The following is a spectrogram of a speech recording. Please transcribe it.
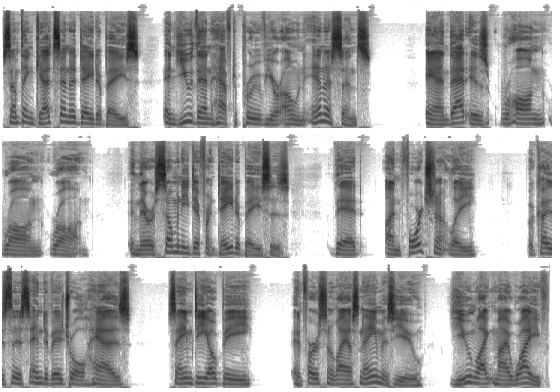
something gets in a database and you then have to prove your own innocence. And that is wrong, wrong, wrong. And there are so many different databases that unfortunately because this individual has same DOB and first and last name as you, you, like my wife,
